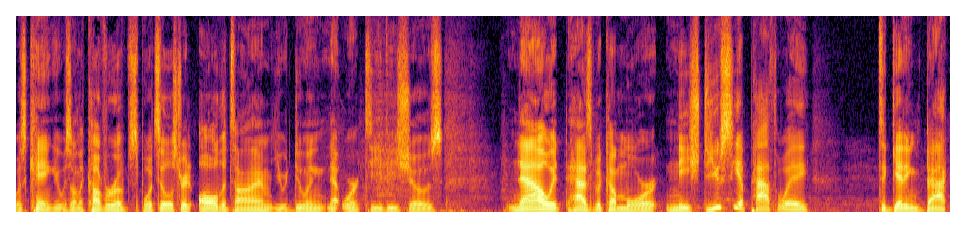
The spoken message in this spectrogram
was king. It was on the cover of Sports Illustrated all the time. You were doing network TV shows. Now it has become more niche. Do you see a pathway to getting back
